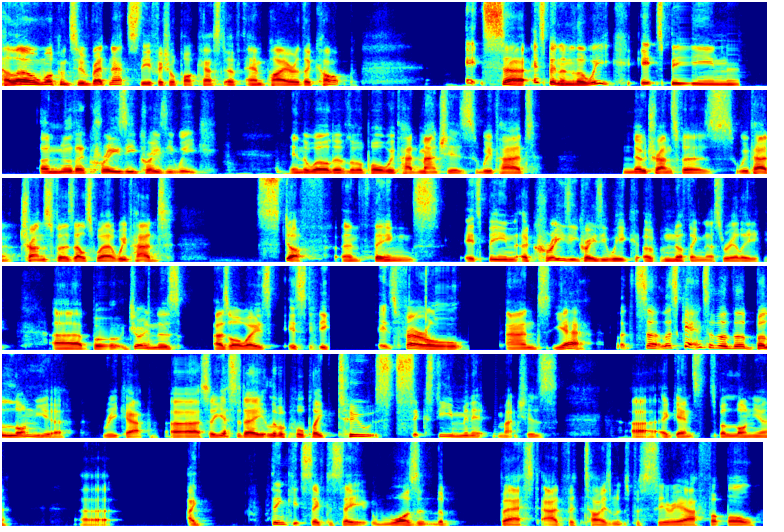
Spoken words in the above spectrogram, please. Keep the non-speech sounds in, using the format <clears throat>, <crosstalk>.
Hello and welcome to Red Nets, the official podcast of Empire of the Kop. It's uh, it's been another week. It's been another crazy, crazy week in the world of Liverpool. We've had matches, we've had no transfers, we've had transfers elsewhere, we've had stuff and things. It's been a crazy, crazy week of nothingness, really. Uh, but joining us, as always, it's it's Farrell, and yeah, let's uh, let's get into the, the Bologna recap. Uh, so yesterday, Liverpool played two 60 minute matches uh, against Bologna. Uh, I think it's safe to say it wasn't the best advertisements for Serie A football,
